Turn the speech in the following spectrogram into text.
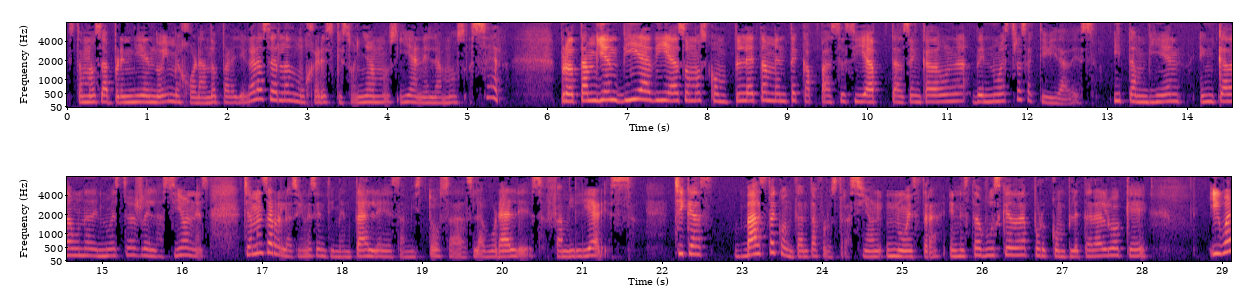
estamos aprendiendo y mejorando para llegar a ser las mujeres que soñamos y anhelamos ser. Pero también día a día somos completamente capaces y aptas en cada una de nuestras actividades y también en cada una de nuestras relaciones, llámense relaciones sentimentales, amistosas, laborales, familiares. Chicas, Basta con tanta frustración nuestra en esta búsqueda por completar algo que igual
